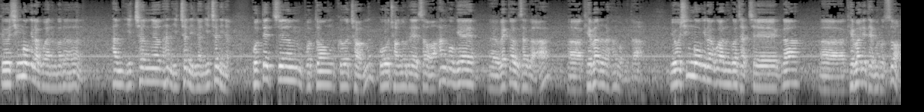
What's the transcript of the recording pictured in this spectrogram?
그 식목이라고 하는 거는 한 2000년, 한 2001년, 2002년 그때쯤 보통 그 전, 그 전후로 해서 한국의 에, 외과 의사가 어, 개발을 한 겁니다. 요 식목이라고 하는 것 자체가 어, 개발이 됨으로써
